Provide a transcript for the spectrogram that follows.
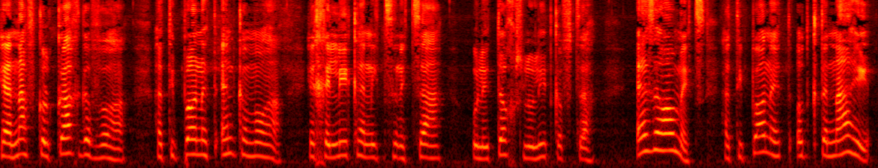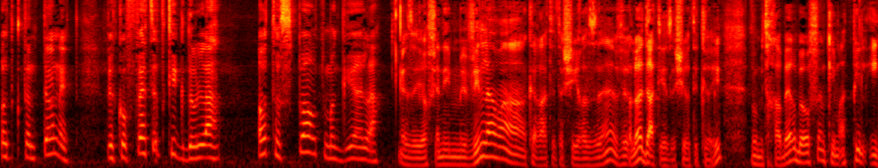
הענף כל כך גבוה, הטיפונת אין כמוה, החליקה נצנצה, ולתוך שלולית קפצה. איזה אומץ! הטיפונת עוד קטנה היא, עוד קטנטונת, וקופצת כגדולה. אות הספורט מגיע לה. איזה יופי. אני מבין למה קראת את השיר הזה, ולא ידעתי איזה שיר תקראי, והוא מתחבר באופן כמעט פלאי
